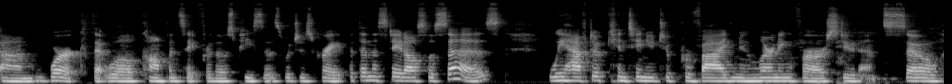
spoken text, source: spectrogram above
um, work that will compensate for those pieces, which is great. But then the state also says we have to continue to provide new learning for our students. So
